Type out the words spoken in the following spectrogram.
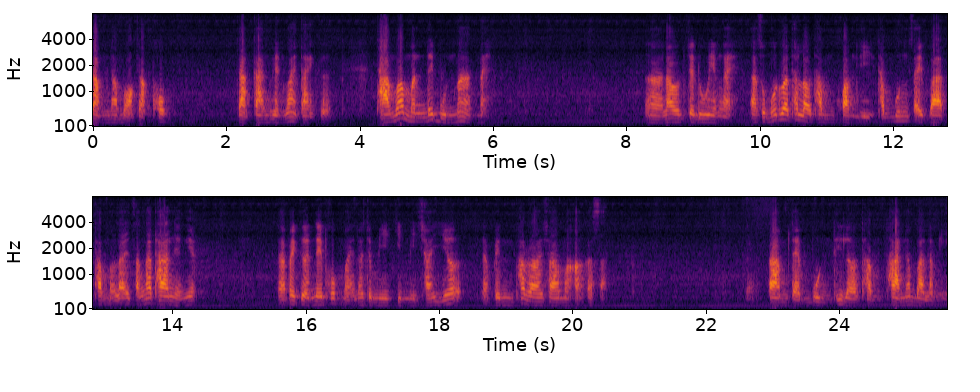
กรรมนำออกจากภพจากการเวียนว่ายตายเกิด ถามว่ามันได้บุญมากไหมเราจะดูยังไงสมมุติว่าถ้าเราทำความดีทำบุญใส่บาตรทำอะไรสังฆทานอย่างเงี้ยไปเกิดในภพใหม่เราจะมีกินมีใช้เยอะ เป็นพระราชามหากษัตริย์ ตามแต่บุญที่เราทำทานน้ำบารมี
